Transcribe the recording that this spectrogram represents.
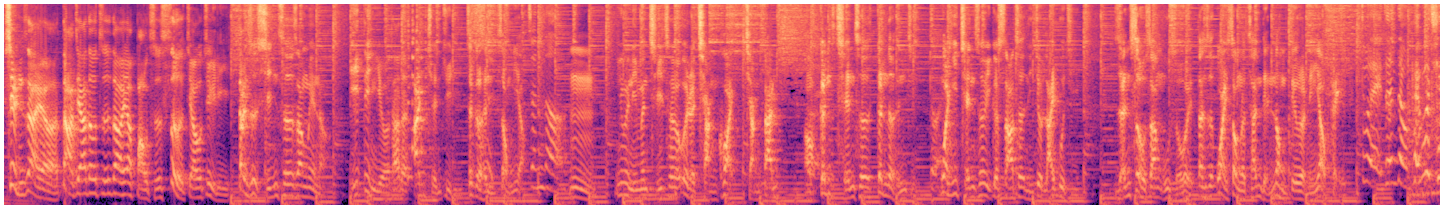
现在啊，大家都知道要保持社交距离，但是行车上面呢，一定有它的安全距离，这个很重要。真的。嗯，因为你们骑车为了抢快、抢单，哦，跟前车跟得很紧，万一前车一个刹车，你就来不及。人受伤无所谓，但是外送的餐点弄丢了，你要赔。对，真的我赔不起。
